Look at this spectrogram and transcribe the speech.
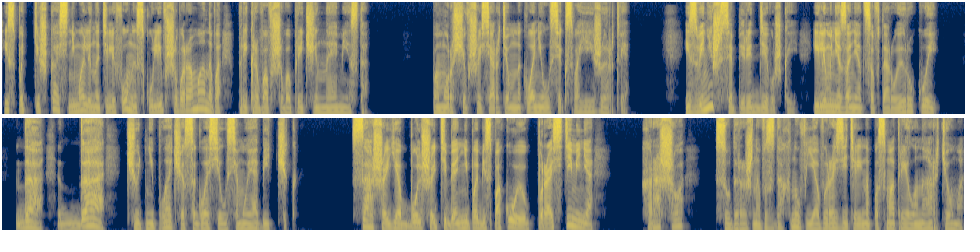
из-под тишка снимали на телефон искулившего Романова, прикрывавшего причинное место. Поморщившись, Артём наклонился к своей жертве. «Извинишься перед девушкой? Или мне заняться второй рукой?» «Да, да!» — чуть не плача согласился мой обидчик. «Саша, я больше тебя не побеспокою, прости меня!» «Хорошо», Судорожно вздохнув, я выразительно посмотрела на Артема.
